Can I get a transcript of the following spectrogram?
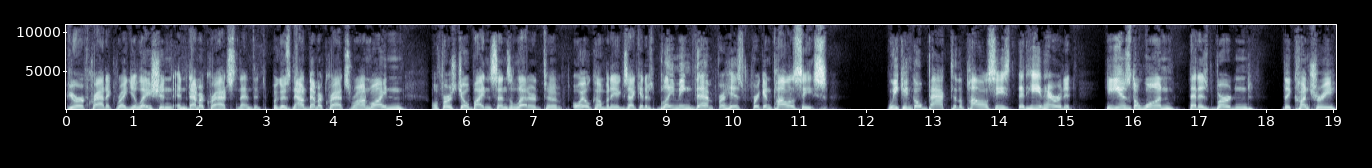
bureaucratic regulation and Democrats, because now Democrats, Ron Wyden, well, first Joe Biden sends a letter to oil company executives blaming them for his freaking policies. We can go back to the policies that he inherited. He is the one that has burdened the country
